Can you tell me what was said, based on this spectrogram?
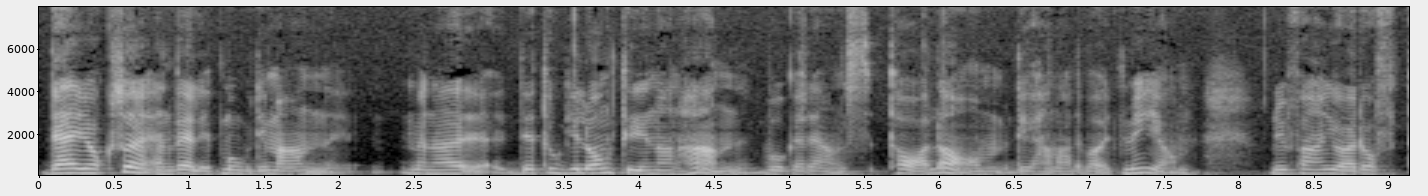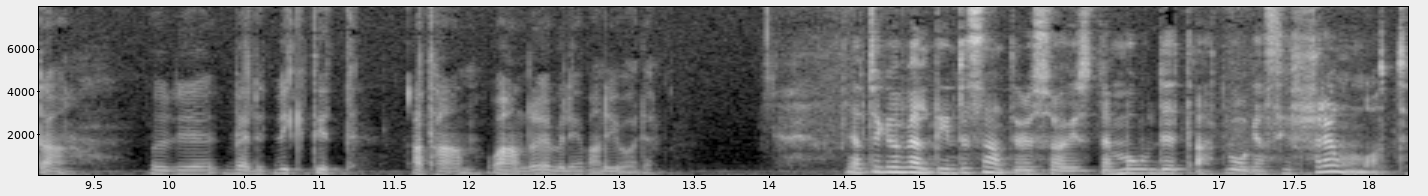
Det är ju också en väldigt modig man. Men eh, det tog ju lång tid innan han vågade ens tala om det han hade varit med om. Nu får han göra det ofta. Och det är väldigt viktigt att han och andra överlevande gör det. Jag tycker det var väldigt intressant det du sa just det, modet att våga se framåt.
